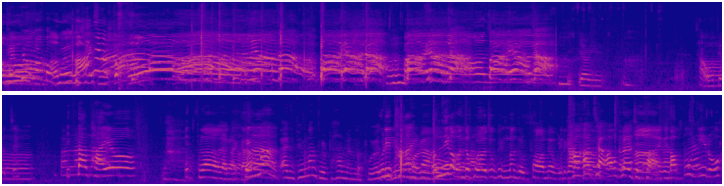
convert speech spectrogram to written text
안무 대표로 한번 보여주시겠습니까? 자 어 디였지? 이따 봐요. 블라라라라. 100만 아니 100만 돌파하면은 보여주는 우리 다 걸로. 언니가 먼저 보여주고 100만 돌파하면 우리 다 같이 아 그래 좋다. 알겠어. 맛보기로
